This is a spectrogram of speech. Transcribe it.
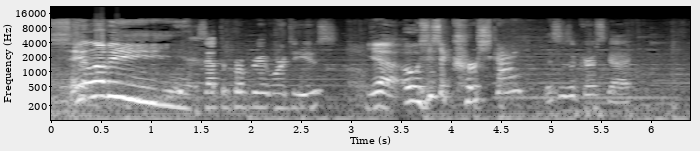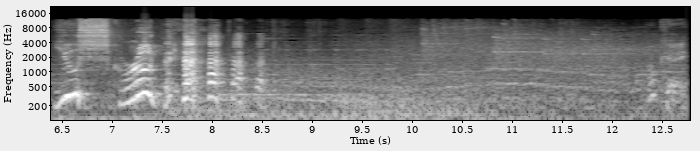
C'est la vie! Is that the appropriate word to use? Yeah. Oh, is this a curse guy? This is a curse guy. You screwed me. Okay.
